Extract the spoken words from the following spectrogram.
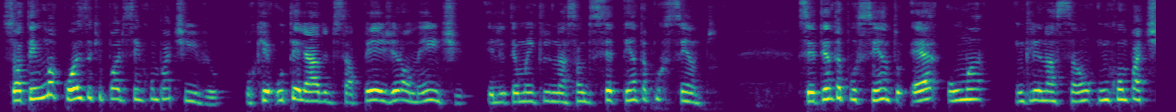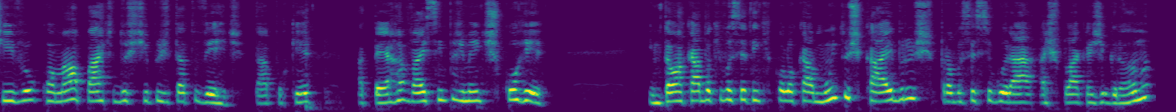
Só tem uma coisa que pode ser incompatível, Porque o telhado de sapê, geralmente, ele tem uma inclinação de 70%. 70% é uma inclinação incompatível com a maior parte dos tipos de teto verde, tá? Porque a terra vai simplesmente escorrer. Então acaba que você tem que colocar muitos caibros para você segurar as placas de grama,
